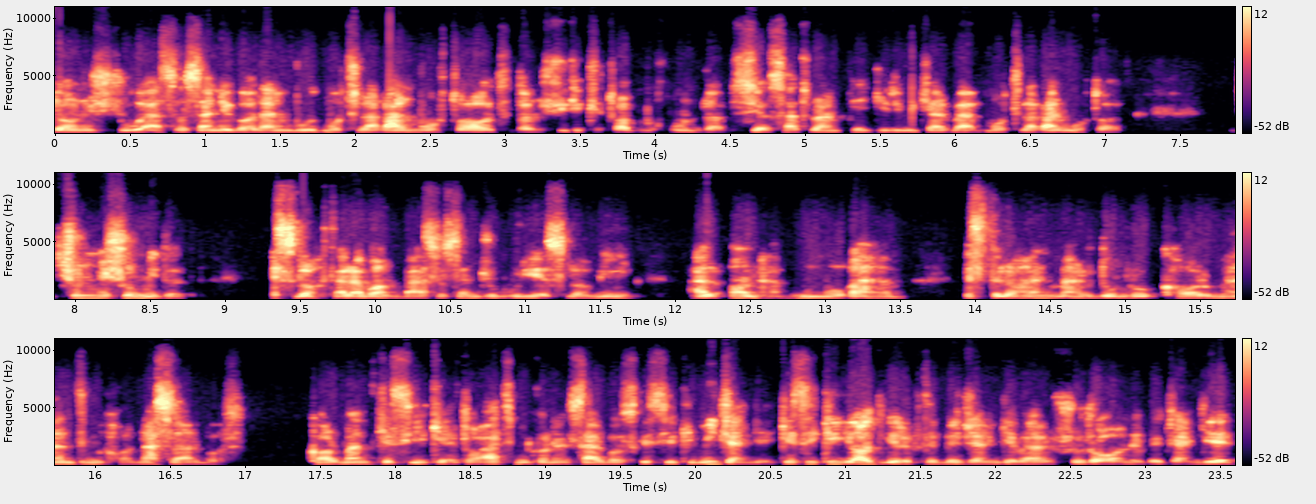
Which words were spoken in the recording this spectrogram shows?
دانشجو اساسا یک آدمی بود مطلقا محتاط. دانشجوی که کتاب می‌خوند و سیاست رو هم پیگیری می‌کرد و مطلقا محتاط. چون نشون می‌داد اصلاح طلبان و اساسا جمهوری اسلامی الان هم اون موقع هم اصطلاحا مردم رو کارمند می‌خوان نه سرباز. کارمند کسی که اطاعت می‌کنه سرباز کسی که میجنگه. کسی که یاد گرفته به جنگه و شجاعانه به جنگه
